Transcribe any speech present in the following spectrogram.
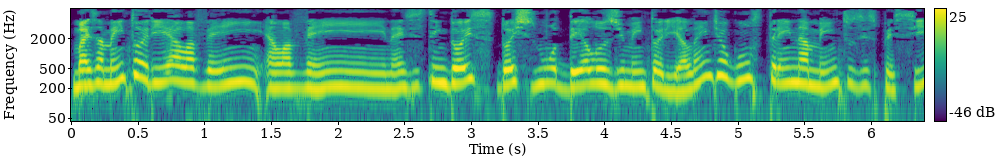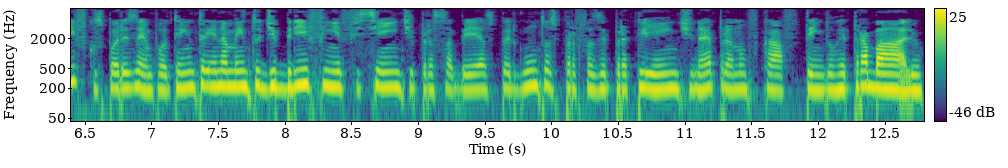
Mas a mentoria, ela vem, ela vem, né, existem dois, dois modelos de mentoria. Além de alguns treinamentos específicos, por exemplo, eu tenho um treinamento de briefing eficiente para saber as perguntas para fazer para cliente, né, para não ficar tendo retrabalho.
